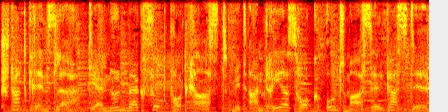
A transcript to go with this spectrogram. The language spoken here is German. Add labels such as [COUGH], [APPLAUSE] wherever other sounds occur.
Stadtgrenzler, der Nürnberg Fürth Podcast mit Andreas Hock und Marcel Gaste.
